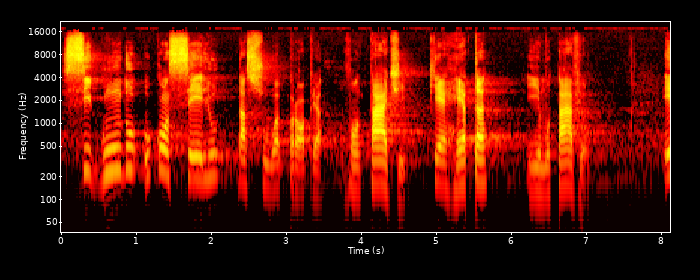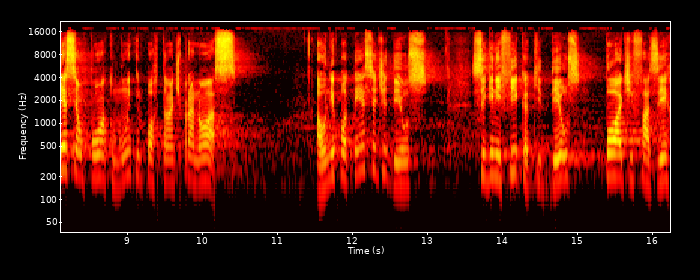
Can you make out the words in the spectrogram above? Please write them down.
segundo o conselho da sua própria vontade, que é reta e imutável. Esse é um ponto muito importante para nós. A onipotência de Deus significa que Deus pode fazer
